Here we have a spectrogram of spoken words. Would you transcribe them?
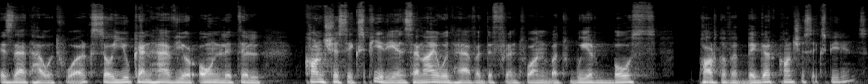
Is that how it works? So you can have your own little conscious experience and I would have a different one, but we're both part of a bigger conscious experience?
